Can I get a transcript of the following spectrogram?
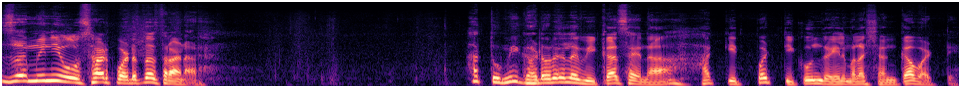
जमिनी ओसाड पडतच राहणार. हा तुम्ही घडवलेला विकास आहे ना हा कितपत टिकून राहील मला शंका वाटते.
